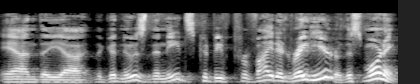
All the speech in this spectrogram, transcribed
And the uh, the good news, the needs could be provided right here this morning.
